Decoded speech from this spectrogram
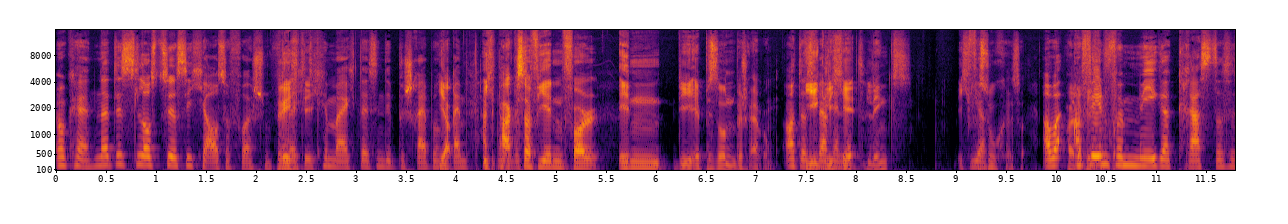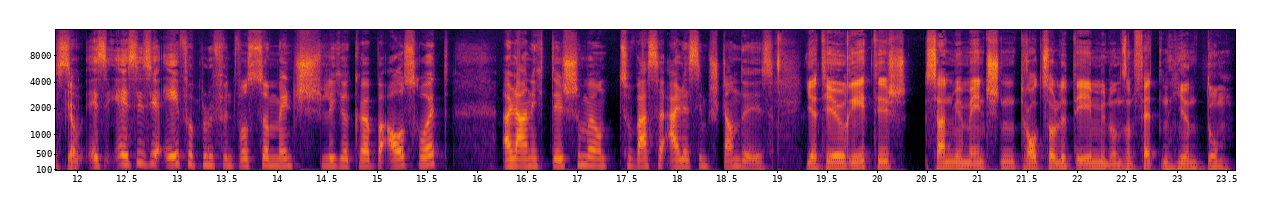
Okay, na, das lässt sich ja sicher auserforschen. Vielleicht Richtig. können wir euch das in die Beschreibung Ja, reinpacken. ich pack's oder auf jeden Fall in die Episodenbeschreibung. Ah, das wäre Jegliche. Links. Ich Ja. versuche es. so. Aber auf jeden Fall mega krass, dass es so. Ja. Es, es ist ja eh verblüffend, was so ein menschlicher Körper aushält. Allein nicht das schon mal und zu was er alles imstande ist. Ja, theoretisch sind wir Menschen trotz alledem mit unserem fetten Hirn dumm.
